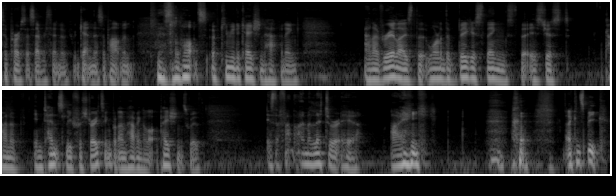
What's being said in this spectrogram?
to process everything of getting this apartment. There's lots of communication happening and I've realized that one of the biggest things that is just kind of intensely frustrating but I'm having a lot of patience with is the fact that I'm illiterate here. I I can speak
